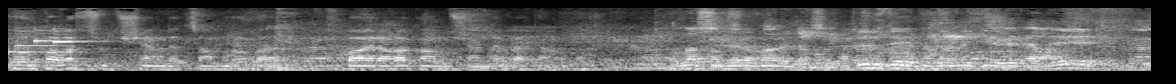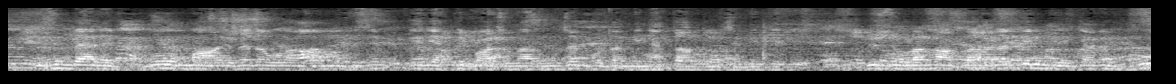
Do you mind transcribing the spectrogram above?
torpağa su düşəndə çamur olar, bayrağa qan düşəndə vətən olar. Allah sizləri var eləsin. Düz deyil, böyle qeyd elədi. Bizim bəli, bu müharibədə olan zaman bizim qeyriyyətli bacılarımıza burada minnətdarlığımızı bildiririk. Düz onların adlarını da bilmirik. Yəni bu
